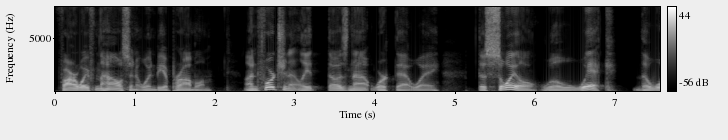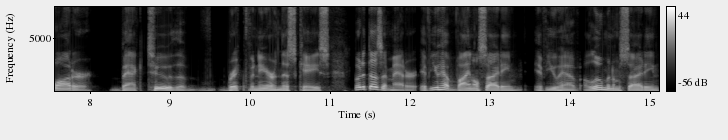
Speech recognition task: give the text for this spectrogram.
far away from the house and it wouldn't be a problem. Unfortunately, it does not work that way. The soil will wick the water back to the brick veneer in this case, but it doesn't matter. If you have vinyl siding, if you have aluminum siding,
